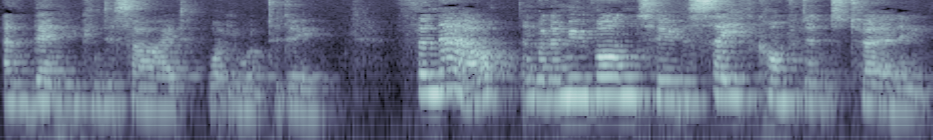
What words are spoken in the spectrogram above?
and then you can decide what you want to do. For now, I'm going to move on to the safe, confident turning.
